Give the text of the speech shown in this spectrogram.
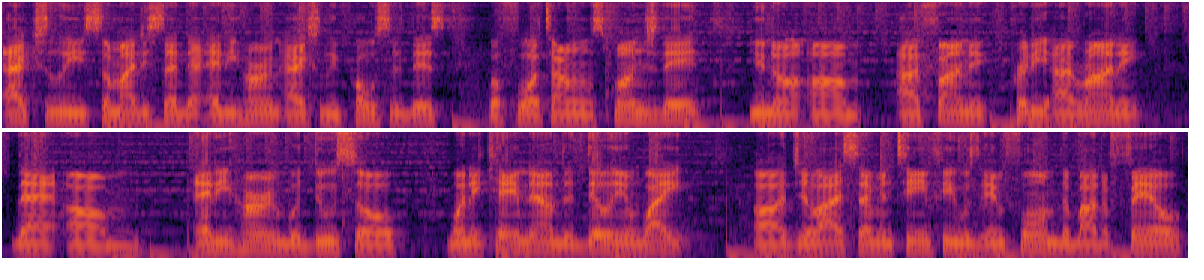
actually somebody said that Eddie Hearn actually posted this before Tyrone Spong did. You know, um, I find it pretty ironic that um, Eddie Hearn would do so when it came down to Dillian Whyte. uh, July 17th, he was informed about a failed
